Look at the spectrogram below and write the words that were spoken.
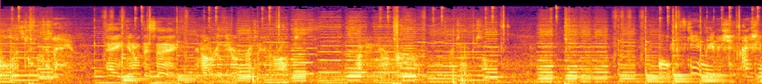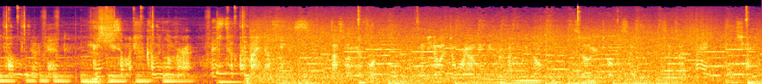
Watch it today hey, you know what they say, you're not a real New Yorker until you've been robbed. I've been a New Yorker for time or something. Oh, it's getting late. I should, I should probably go to bed. Thank you so much for coming over. This took my mind off things. That's what I'm here for. And you know what? Don't worry, I'm going to be right back when we. So you're totally safe. All right, thanks, Jack.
